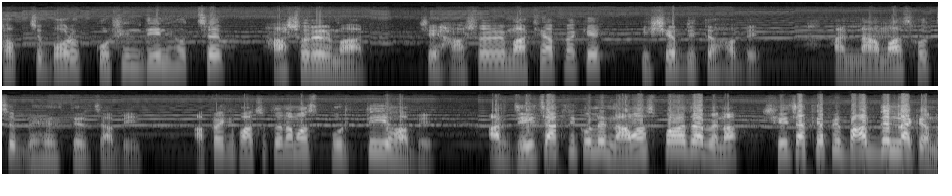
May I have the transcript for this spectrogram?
সবচেয়ে বড় কঠিন দিন হচ্ছে হাসরের মাঠ। সেই হাসরের মাঠে আপনাকে হিসেব দিতে হবে। আর নামাজ হচ্ছে বেহেস্তের চাবি। আপনাকে পাঁচত নামাজ পড়তেই হবে। আর যেই চাকরি করলে নামাজ পড়া যাবে না সেই চাকরি আপনি বাদ দেন না কেন?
